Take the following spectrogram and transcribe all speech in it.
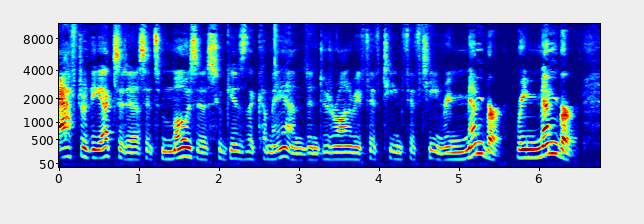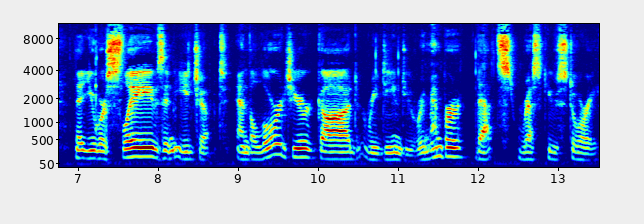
after the Exodus, it's Moses who gives the command in Deuteronomy 15 15. Remember, remember that you were slaves in Egypt, and the Lord your God redeemed you. Remember that rescue story.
